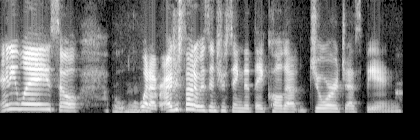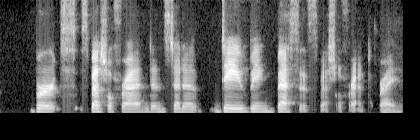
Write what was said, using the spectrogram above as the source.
anyway. So Mhm. whatever. I just thought it was interesting that they called out George as being Bert's special friend instead of Dave being Bess's special friend. Right.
